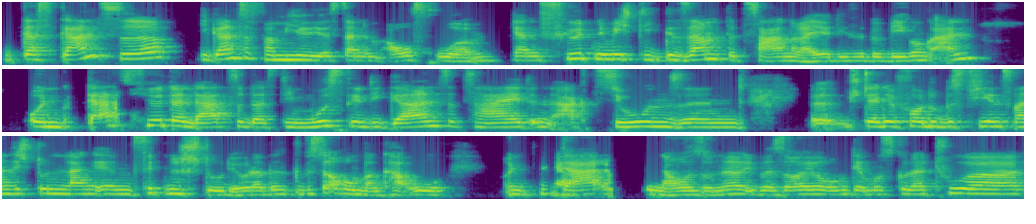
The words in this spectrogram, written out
das Ganze, die ganze Familie ist dann im Aufruhr. Dann führt nämlich die gesamte Zahnreihe diese Bewegung an. Und das führt dann dazu, dass die Muskeln die ganze Zeit in Aktion sind. Äh, stell dir vor, du bist 24 Stunden lang im Fitnessstudio oder bist du auch irgendwann K.O. Und ja. da ist genauso, ne? Übersäuerung der Muskulatur,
